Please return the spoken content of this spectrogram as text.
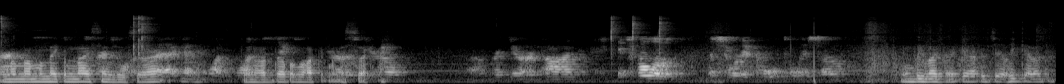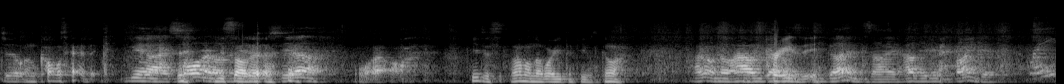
I'm, I'm gonna make them nice and loose, all right? Then I'll double lock them in a second. It's full of assorted pool toys, so. Won't be like that guy out of jail. He got out of jail and caused havoc. yeah, I saw that. You saw that? Yeah. Wow. He just, I don't know where you think he was going. I don't know how he got Crazy. a gun inside, how they didn't find it. Right?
